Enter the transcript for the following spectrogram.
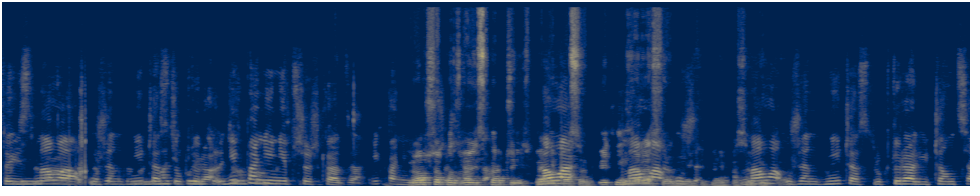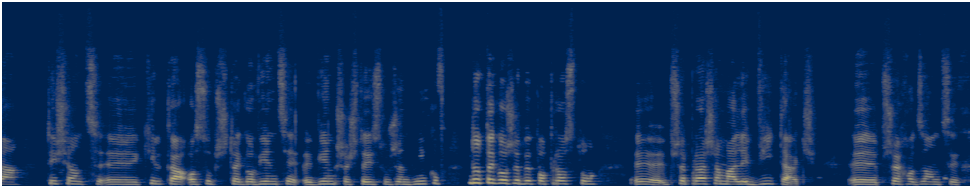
to jest mała urzędnicza struktura, ale niech pani nie przeszkadza, niech pani Proszę nie pozwolić skończyć pani mała, poseł Kwiecień, mała, zaraz się pani poseł Mała urzędnicza struktura licząca tysiąc y, kilka osób, z czego więcej, większość to jest urzędników, do tego, żeby po prostu, y, przepraszam, ale witać Y, przechodzących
